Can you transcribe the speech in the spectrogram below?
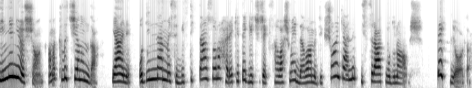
Dinleniyor şu an ama kılıç yanında. Yani o dinlenmesi bittikten sonra harekete geçecek, savaşmaya devam edecek. Şu an kendini istirahat moduna almış. Bekliyor orada.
